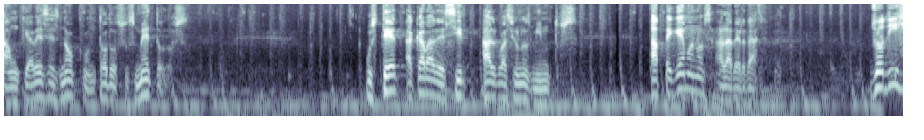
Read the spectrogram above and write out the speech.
aunque a veces no con todos sus métodos. Usted acaba de decir algo hace unos minutos. Apeguémonos a la verdad. Yo dije...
